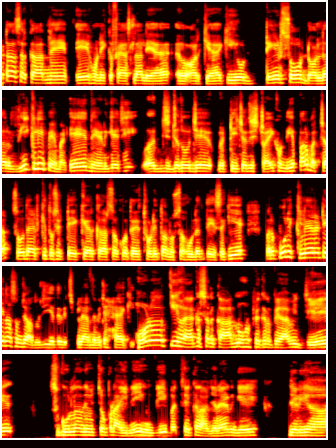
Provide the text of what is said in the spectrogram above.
ਅਲਬਰਟਾ ਸਰਕਾਰ ਨੇ ਇਹ ਹੁਣ ਇੱਕ ਫੈਸਲਾ ਲਿਆ ਔਰ ਕਿਹਾ ਕਿ ਉਹ 150 ਡਾਲਰ ਵੀਕਲੀ ਪੇਮੈਂਟ ਇਹ ਦੇਣਗੇ ਜੀ ਜਦੋਂ ਜੇ ਟੀਚਰ ਦੀ ਸਟ੍ਰਾਈਕ ਹੁੰਦੀ ਹੈ ਪਰ ਬੱਚਾ ਸੋ ਦੈਟ ਕਿ ਤੁਸੀਂ ਟੇਕ ਕੇਅਰ ਕਰ ਸਕੋ ਤੇ ਥੋੜੀ ਤੁਹਾਨੂੰ ਸਹੂਲਤ ਦੇ ਸਕੀਏ, ਪਰ ਪੂਰੀ ਕਲੈਰਿਟੀ ਨਾਲ ਸਮਝਾ ਦਿਓ ਜੀ, ਇਹਦੇ ਵਿੱਚ ਪਲਾਨ ਦੇ ਵਿੱਚ ਹੈ ਕੀ। ਹੁਣ ਕੀ ਹੋਇਆ ਕਿ ਸਰਕਾਰ ਨੂੰ ਹੁਣ ਫਿਕਰ ਪਿਆ ਵੀ ਜੇ ਸਕੂਲਾਂ ਦੇ ਵਿੱਚੋਂ ਪੜ੍ਹਾਈ ਨਹੀਂ ਹੁੰਦੀ, ਬੱਚੇ ਘਰਾਂ 'ਚ ਰਹਿਣਗੇ, ਜਿਹੜੀਆਂ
